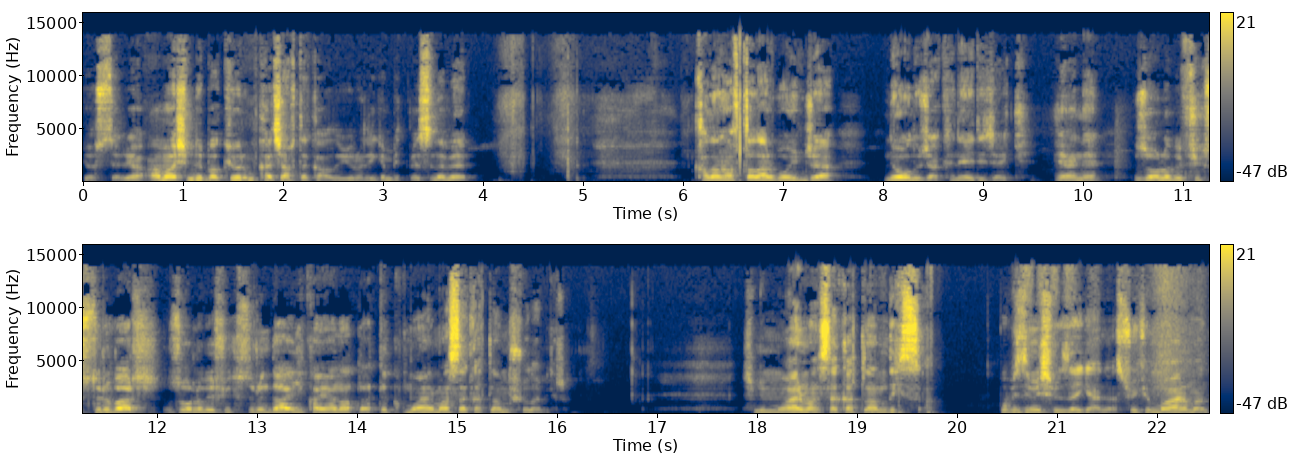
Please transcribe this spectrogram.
gösteriyor. Ama şimdi bakıyorum kaç hafta kaldı Euroleague'in bitmesine ve kalan haftalar boyunca ne olacak, ne edecek? Yani zorlu bir fikstürü var. Zorlu bir fikstürün daha ilk ayağını atlattık. Muayerman sakatlanmış olabilir. Şimdi Muayerman sakatlandıysa bu bizim işimize gelmez. Çünkü Muayerman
